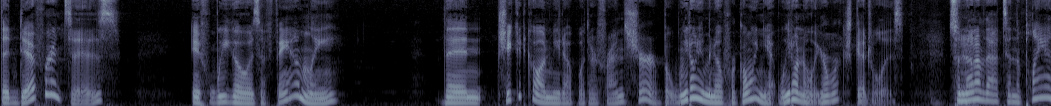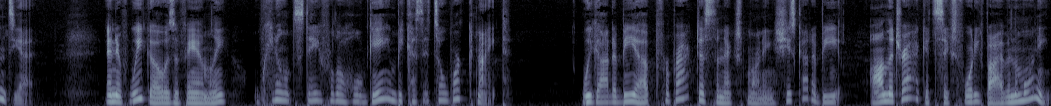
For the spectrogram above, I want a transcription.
The difference is if we go as a family, then she could go and meet up with her friends, sure, but we don't even know if we're going yet. We don't know what your work schedule is. So none of that's in the plans yet. And if we go as a family, we don't stay for the whole game because it's a work night. We got to be up for practice the next morning. She's got to be on the track at 6:45 in the morning.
